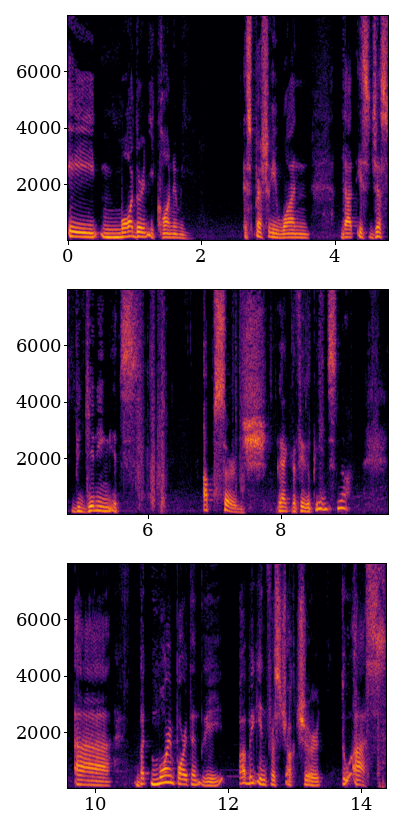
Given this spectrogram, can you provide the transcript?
a modern economy, especially one that is just beginning its upsurge, like the Philippines. No, uh, but more importantly, public infrastructure to us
